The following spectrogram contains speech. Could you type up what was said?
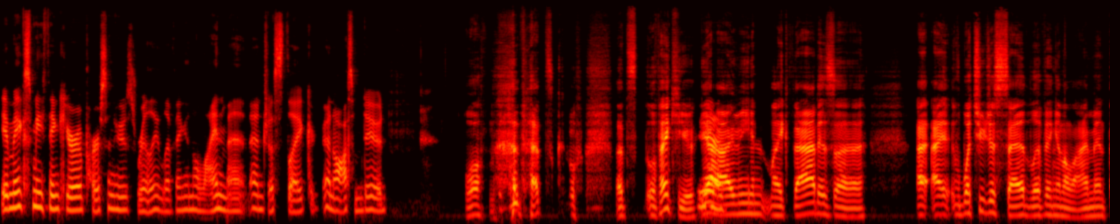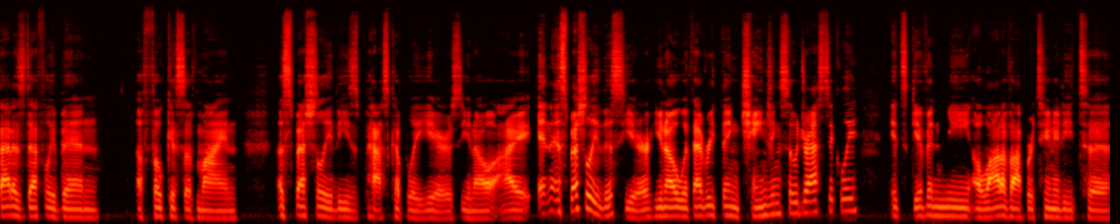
it makes me think you're a person who's really living in alignment and just like an awesome dude. Well, that's cool. That's well, thank you. Yeah, yeah I mean, like that is a, I, I what you just said, living in alignment. That has definitely been a focus of mine especially these past couple of years you know i and especially this year you know with everything changing so drastically it's given me a lot of opportunity to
